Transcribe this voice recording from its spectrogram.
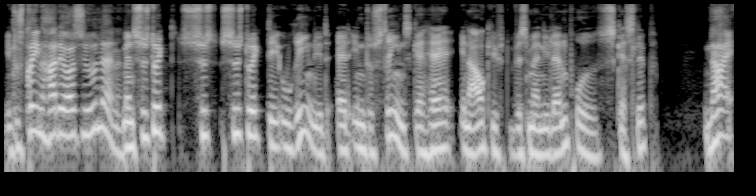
Industrien har det også i udlandet. Men synes du, ikke, synes, synes du ikke, det er urimeligt, at industrien skal have en afgift, hvis man i landbruget skal slippe? Nej,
